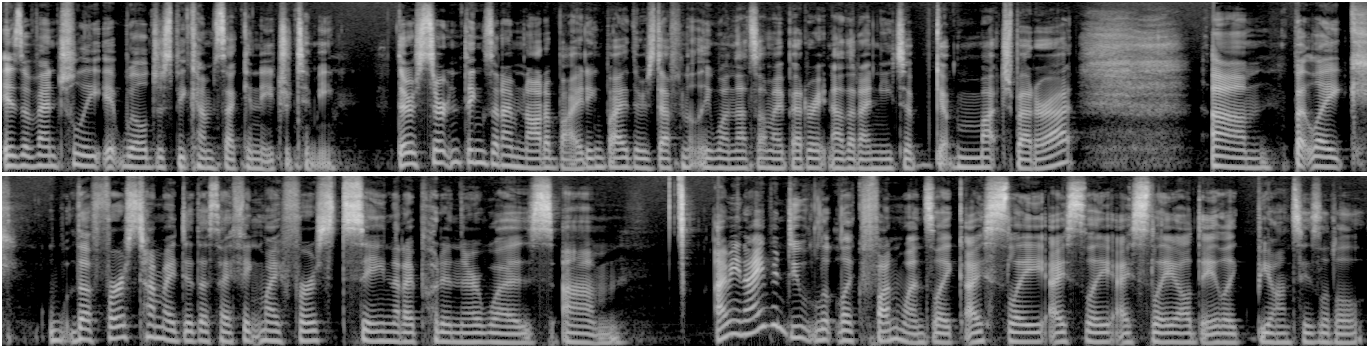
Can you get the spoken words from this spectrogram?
is eventually it will just become second nature to me. There's certain things that I'm not abiding by. There's definitely one that's on my bed right now that I need to get much better at. Um, but like the first time I did this, I think my first saying that I put in there was, um, I mean, I even do like fun ones like I slay, I slay, I slay all day, like Beyonce's little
